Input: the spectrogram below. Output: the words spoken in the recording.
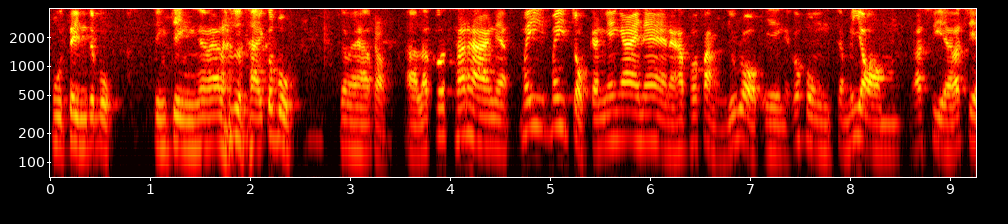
ปูตินจะบุกจริงๆใช่ไหมแล้วสุดท้ายก็บุก ใช่ไหมครับแล้วก็ท่าทางเนี่ยไม่ไม่จบกันง่าย ๆแน่นะครับ เพราะฝั่งยุโรปเองเนี่ยก็คงจะไม่ยอมรัสเซียรัสเซีย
